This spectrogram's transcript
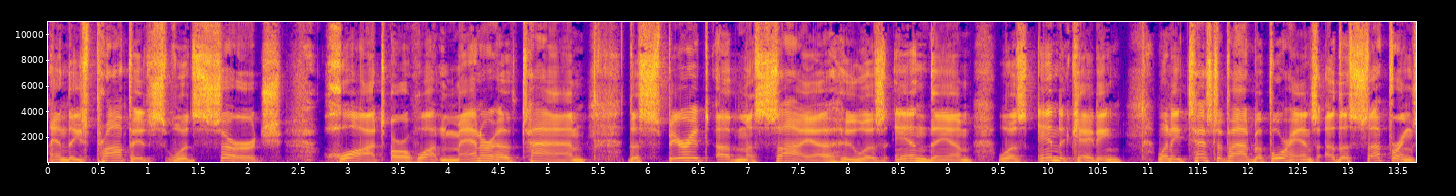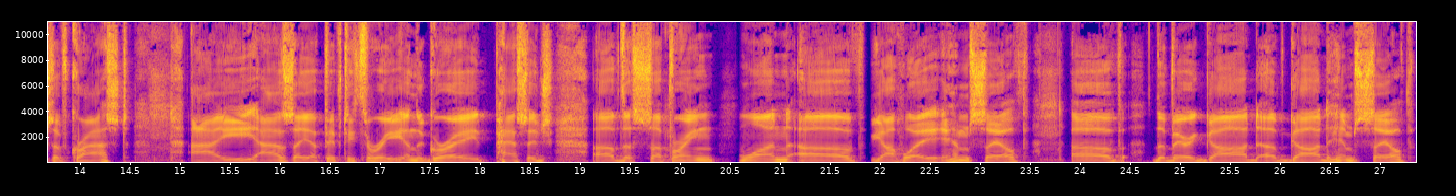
And these prophets would search what or what manner of time the Spirit of Messiah who was in them was indicating when he testified beforehand of the sufferings of Christ, i.e., Isaiah 53 and the great passage of the suffering one of Yahweh himself, of the very God of God himself,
